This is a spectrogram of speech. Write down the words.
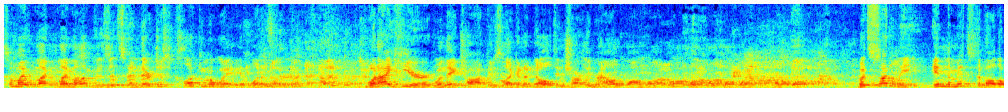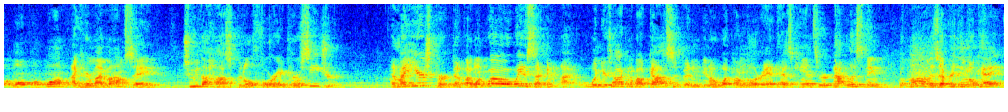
So my, my, my mom visits, and they're just clucking away at one another. what I hear when they talk is like an adult in Charlie Brown. But suddenly, in the midst of all the womp womp womp, I hear my mom say, to the hospital for a procedure. And my ears perked up. I went, whoa, wait a second. I, when you're talking about gossip and you know what uncle or aunt has cancer, not listening, but mom, is everything okay?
